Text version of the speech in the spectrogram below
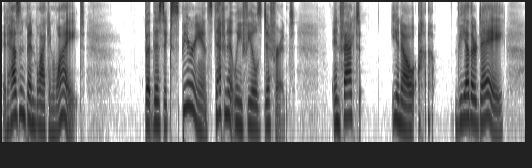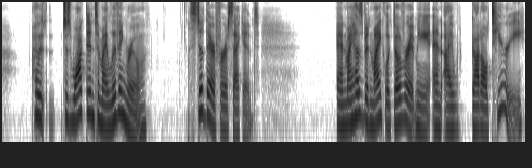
It hasn't been black and white, but this experience definitely feels different. In fact, you know, the other day, I was just walked into my living room, stood there for a second, and my husband Mike looked over at me and I got all teary.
